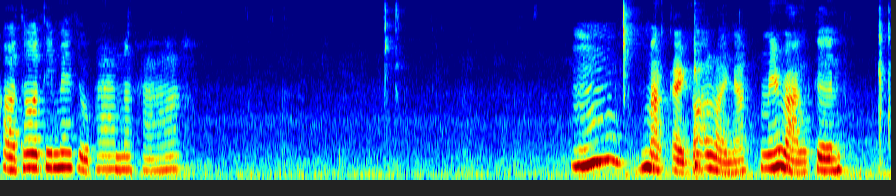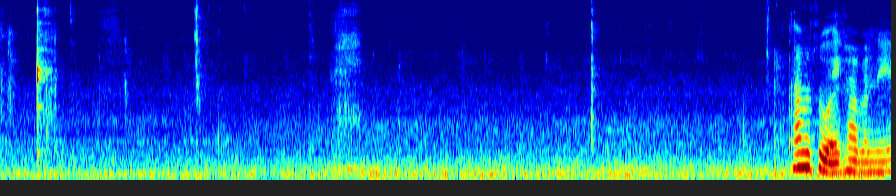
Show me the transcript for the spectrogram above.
ขอโทษที่ไม่สุภาพนะคะ อืม หมักไก่ก็อร่อยนะ ไม่หวานเกิน ข้าวสวยค่ะวันนี้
